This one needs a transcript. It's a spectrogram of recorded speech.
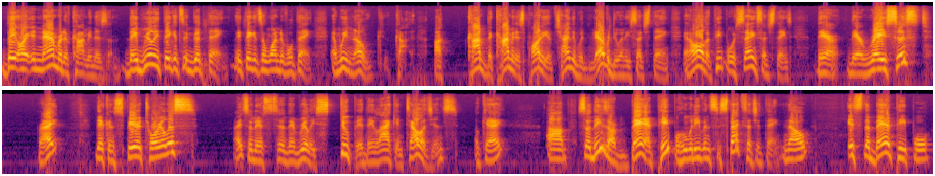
They are enamored of communism. They really think it's a good thing. They think it's a wonderful thing. And we know uh, the Communist Party of China would never do any such thing. And all the people were saying such things. They're, they're racist, right? They're conspiratorialists, right? So they're, so they're really stupid. They lack intelligence, okay? Um, so these are bad people who would even suspect such a thing. No, it's the bad people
